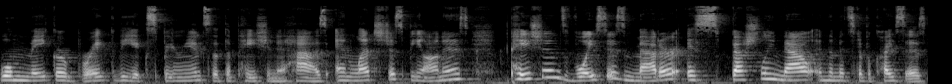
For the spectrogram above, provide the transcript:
will make or break the experience that the patient has. And let's just be honest, patients' voices matter, especially now in the midst of a crisis.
